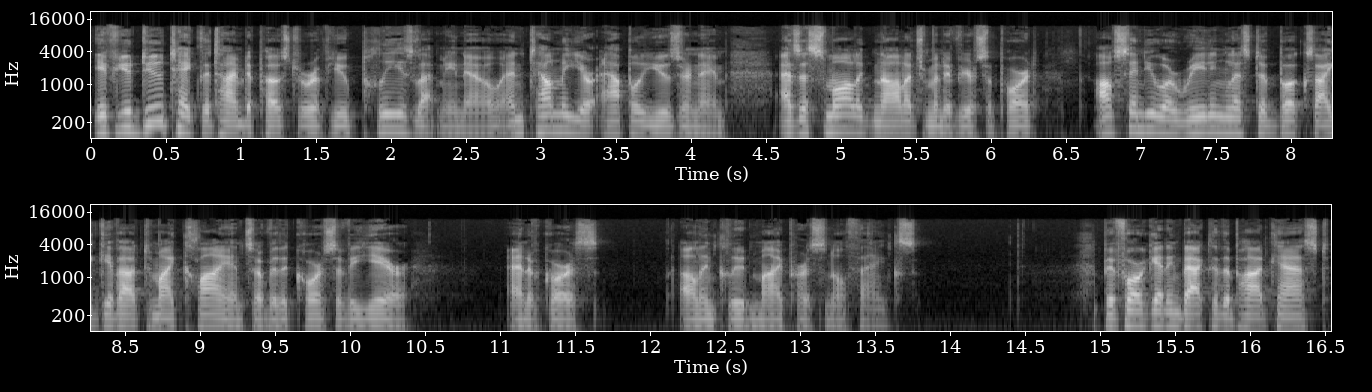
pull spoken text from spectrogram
If you do take the time to post a review, please let me know and tell me your Apple username. As a small acknowledgement of your support, I'll send you a reading list of books I give out to my clients over the course of a year. And of course, I'll include my personal thanks. Before getting back to the podcast,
